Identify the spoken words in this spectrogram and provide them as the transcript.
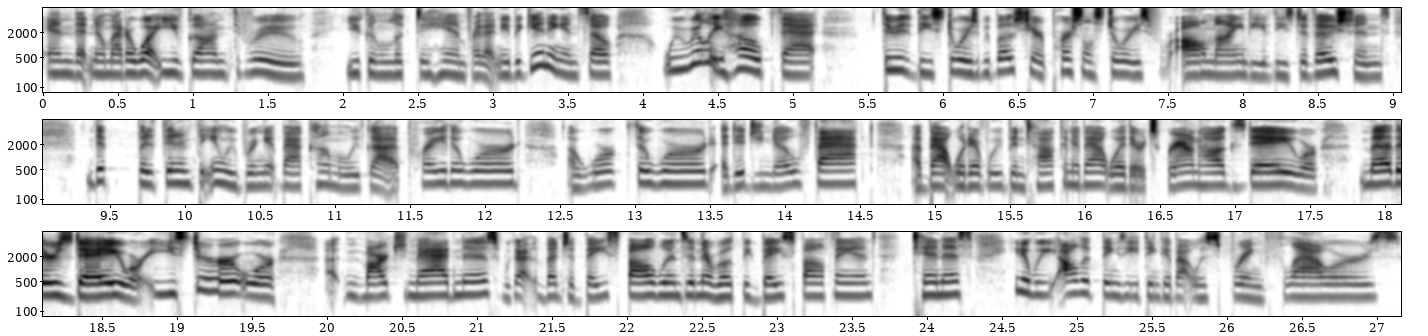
and that no matter what you've gone through, you can look to Him for that new beginning. And so we really hope that through these stories, we both share personal stories for all 90 of these devotions. But then at the end, we bring it back home and we've got a pray the word, a work the word, a did you know fact about whatever we've been talking about, whether it's Groundhog's Day or Mother's Day or Easter or uh, March Madness. We got a bunch of baseball wins in there, both big baseball fans, tennis. You know, we all the things that you think about with spring flowers,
